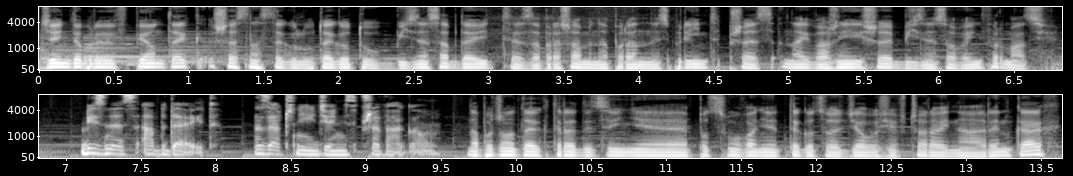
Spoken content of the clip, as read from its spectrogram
Dzień dobry w piątek, 16 lutego, tu Business Update. Zapraszamy na poranny sprint przez najważniejsze biznesowe informacje. Business Update. Zacznij dzień z przewagą. Na początek tradycyjnie podsumowanie tego, co działo się wczoraj na rynkach.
